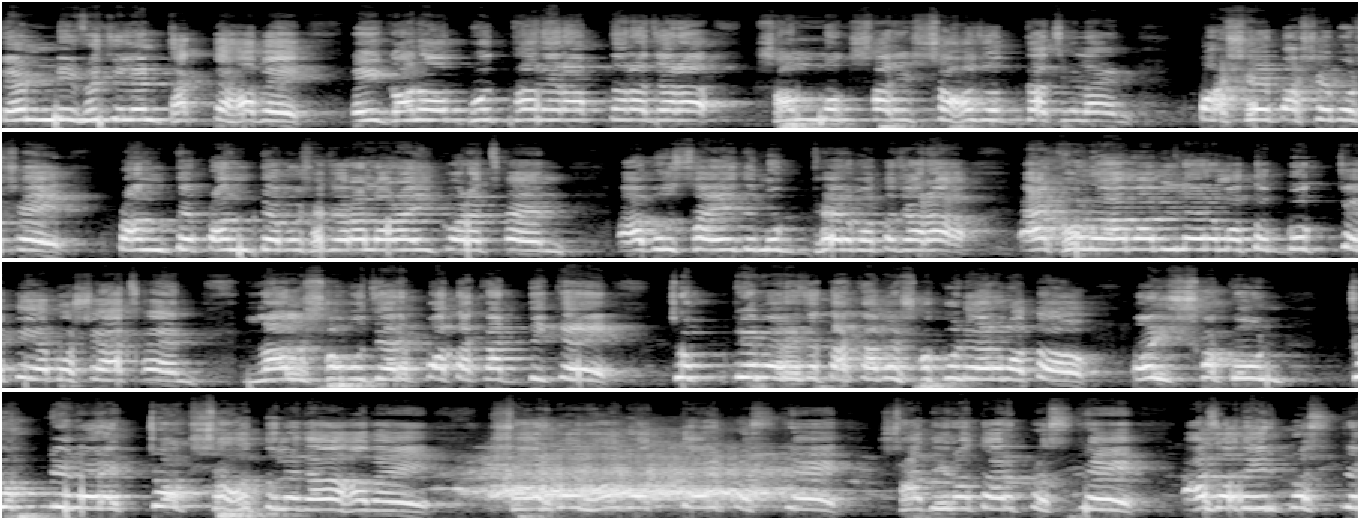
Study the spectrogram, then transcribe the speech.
তেমনি ভিজিলেন্ট থাকতে হবে। এই গণ অভ্যুত্থানের আপনারা যারা সম্মুখ সারির সহযোদ্ধা ছিলেন, পাশে পাশে বসে, প্রান্তে প্রান্তে বসে যারা লড়াই করেছেন, আবু সাইদ মুগ্ধের মতো যারা এখনও আবাবিলের মতো বুক চেতিয়ে বসে আছেন, লাল সবুজের পতাকার দিকে চুপটি মেরে যে তাকাবে শকুনের মতো, ওই শকুন চুপটি মেরে চোখ সহ তুলে দেওয়া হবে। সার্বভৌমত্বের প্রশ্নে, স্বাধীনতার প্রশ্নে, আজাদির প্রশ্নে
